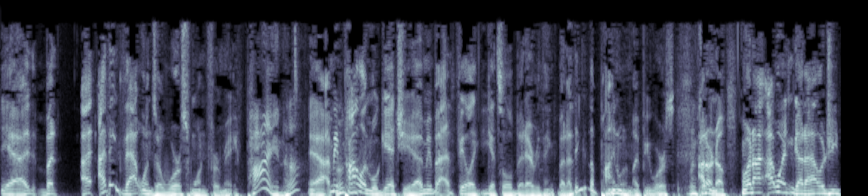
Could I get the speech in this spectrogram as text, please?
yeah, but I, I think that one's a worse one for me. Pine, huh? Yeah, I mean Okay. pollen will get you. I mean, but I feel like it gets a little bit of everything. But I think the pine one might be worse. I don't know. When I, I went and got allergy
